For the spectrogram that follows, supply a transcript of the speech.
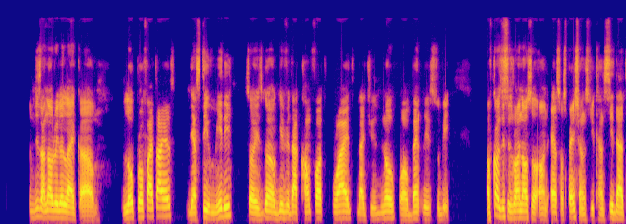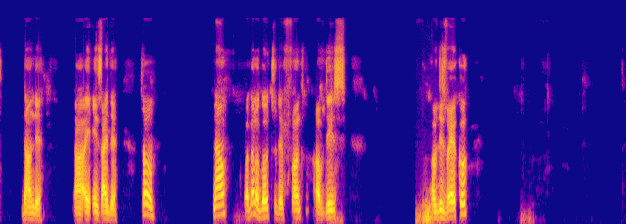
these are not really like um, low profile tires. They're still midi, so it's going to give you that comfort ride that you know for Bentleys to be. Of course, this is run also on air suspensions. You can see that down there, uh, inside there. So now we're going to go to the front of this of this vehicle,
